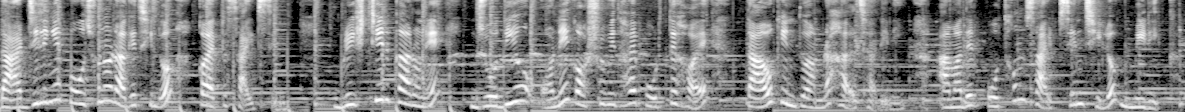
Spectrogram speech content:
দার্জিলিংয়ে পৌঁছানোর আগে ছিল কয়েকটা সাইট সিন। বৃষ্টির কারণে যদিও অনেক অসুবিধায় পড়তে হয়, তাও কিন্তু আমরা হাল ছাড়িনি। আমাদের প্রথম সাইট সিন ছিল মিরিক।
